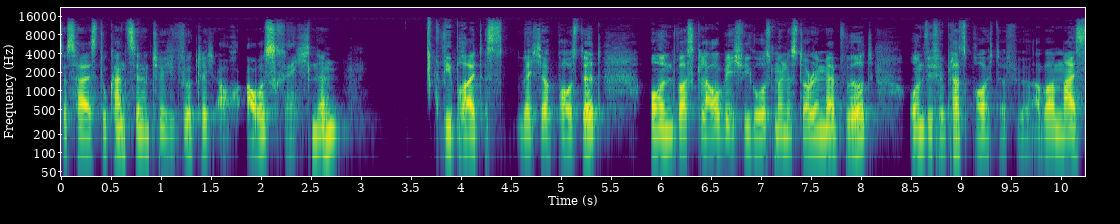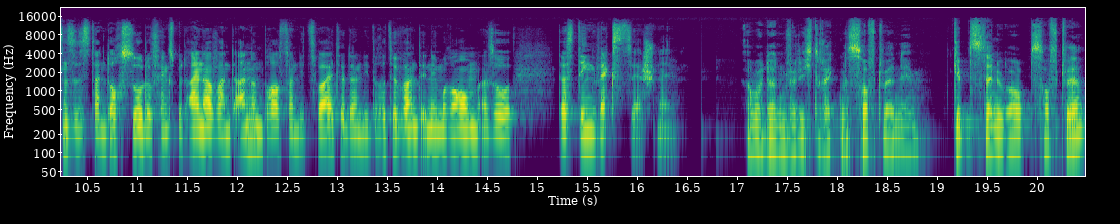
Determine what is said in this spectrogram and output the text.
Das heißt, du kannst dir natürlich wirklich auch ausrechnen, wie breit ist welcher Post-it und was glaube ich, wie groß meine Story Map wird und wie viel Platz brauche ich dafür. Aber meistens ist es dann doch so, du fängst mit einer Wand an und brauchst dann die zweite, dann die dritte Wand in dem Raum. Also das Ding wächst sehr schnell. Aber dann würde ich direkt eine Software nehmen. Gibt es denn überhaupt Software?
